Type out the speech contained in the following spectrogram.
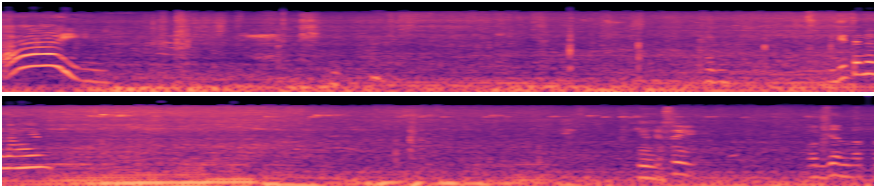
Ay! Dito na lang yan. Kasi, wag dyan at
